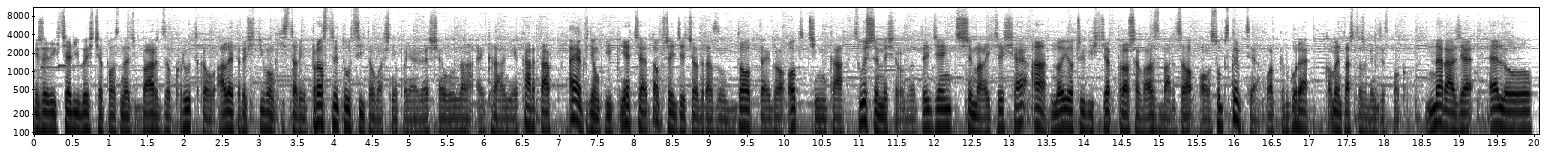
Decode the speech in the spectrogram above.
Jeżeli chcielibyście poznać bardzo krótką, ale treściwą historię prostytucji, to właśnie pojawia się na ekranie karta, a jak w nią klikniecie, to przejdziecie od razu do tego odcinka. Słyszymy się za tydzień, trzymajcie się, a no i oczywiście proszę Was bardzo o subskrypcję, łapkę w górę, komentarz też będzie spoko. Na razie, elu!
